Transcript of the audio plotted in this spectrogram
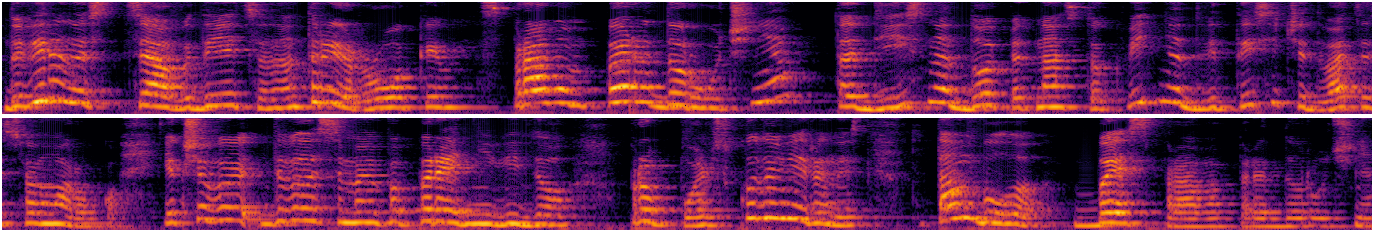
Довіреність ця видається на 3 роки з правом передоручення та дійсна до 15 квітня 2027 року. Якщо ви дивилися моє попереднє відео про польську довіреність, то там було без права передоручення.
